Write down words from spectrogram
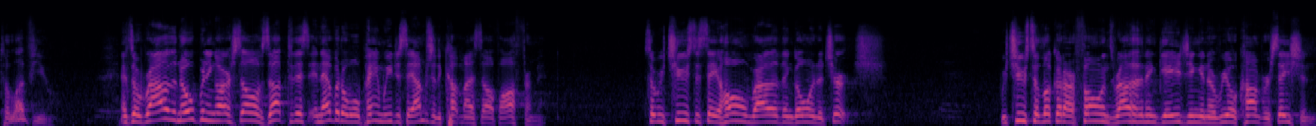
to love you. And so rather than opening ourselves up to this inevitable pain, we just say, I'm just going to cut myself off from it. So we choose to stay home rather than going to church. We choose to look at our phones rather than engaging in a real conversation.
